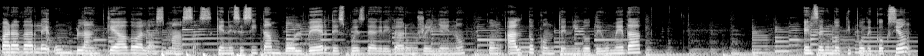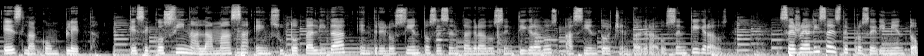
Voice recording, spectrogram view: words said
para darle un blanqueado a las masas que necesitan volver después de agregar un relleno con alto contenido de humedad. El segundo tipo de cocción es la completa que se cocina la masa en su totalidad entre los 160 grados centígrados a 180 grados centígrados. Se realiza este procedimiento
